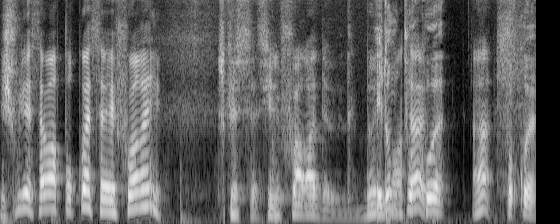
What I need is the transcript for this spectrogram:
je voulais savoir pourquoi ça avait foiré. Parce que c'est une foirade. Et donc pourquoi? Hein? Pourquoi?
